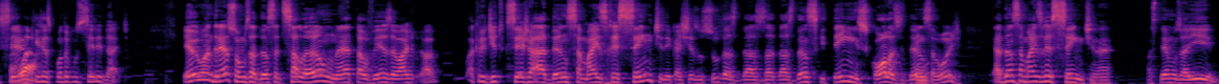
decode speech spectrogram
ser, que responda com sinceridade. Eu e o André somos a dança de salão, né? Talvez, eu, eu acredito que seja a dança mais recente de Caxias do Sul, das, das, das danças que tem em escolas de dança Sim. hoje, é a dança mais recente, né? Nós temos aí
